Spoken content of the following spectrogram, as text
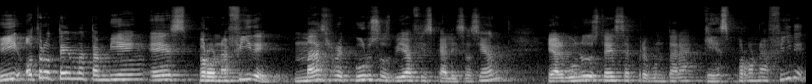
Y otro tema también es Pronafide, más recursos vía fiscalización. Y alguno de ustedes se preguntará, ¿qué es Pronafide?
